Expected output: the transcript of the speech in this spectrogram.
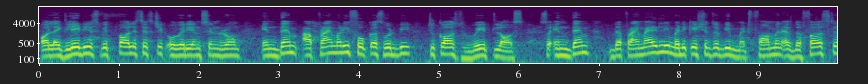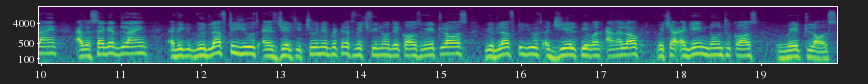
or like ladies with polycystic ovarian syndrome in them our primary focus would be to cause weight loss. So in them the primarily medications would be metformin as the first line. As the second line uh, we, would love to use SGLT2 inhibitors which we know they cause weight loss. We would love to use a GLP1 analog which are again known to cause weight loss.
